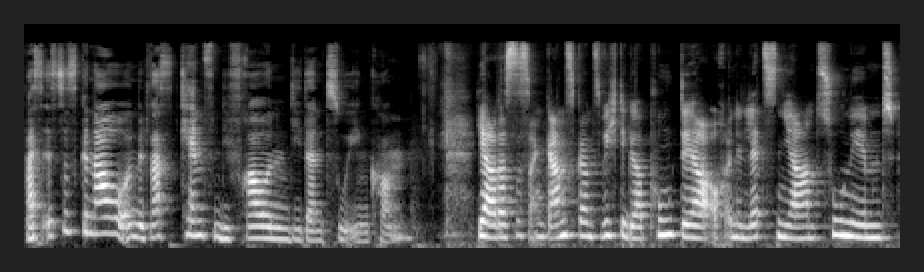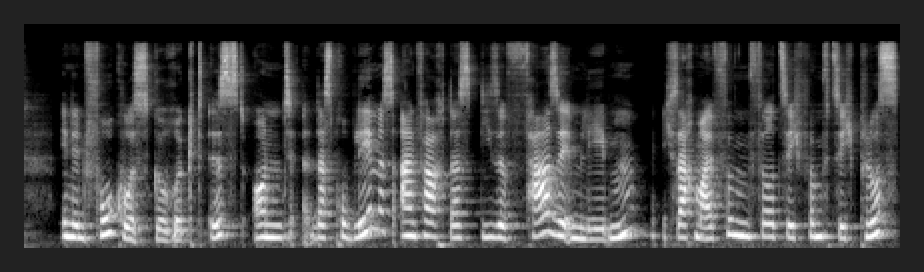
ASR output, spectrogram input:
Was ist es genau und mit was kämpfen die Frauen, die dann zu ihnen kommen? Ja, das ist ein ganz, ganz wichtiger Punkt, der auch in den letzten Jahren zunehmend in den Fokus gerückt ist. Und das Problem ist einfach, dass diese Phase im Leben, ich sag mal 45, 50 plus,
